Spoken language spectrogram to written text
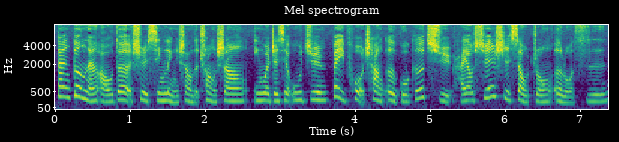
但更难熬的是心灵上的创伤，因为这些乌军被迫唱俄国歌曲，还要宣誓效忠俄罗斯。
